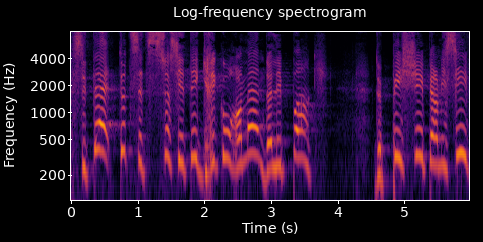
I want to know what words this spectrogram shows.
C'était toute cette société gréco-romaine de l'époque, de péché permissif,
